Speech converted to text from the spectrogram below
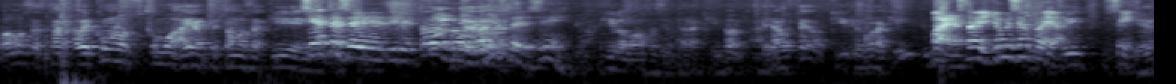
Vamos a estar, a ver, ¿cómo nos, cómo, allá que estamos aquí? en- Siéntese, director, donde Gracias. guste, sí. Aquí lo vamos a sentar aquí. ¿Dónde? Allá usted, aquí, mejor aquí. Vaya, está bien, yo me siento allá. Sí. Sí. Yo me,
